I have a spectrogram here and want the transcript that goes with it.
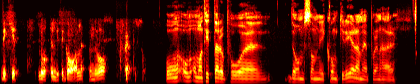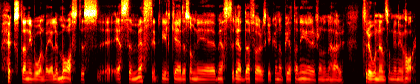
Vilket låter lite galet, men det var faktiskt så. Och om, om man tittar då på eh, de som ni konkurrerar med på den här högsta nivån vad gäller Masters eh, SM-mässigt, vilka är det som ni är mest rädda för ska kunna peta ner från den här tronen som ni nu har?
